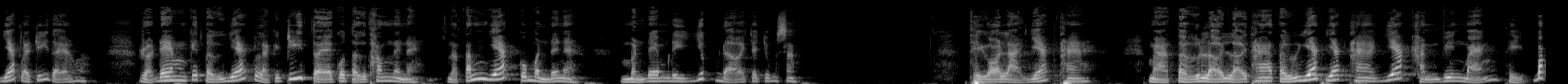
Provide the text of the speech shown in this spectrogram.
Giác là trí tuệ đúng không? rồi đem cái tự giác là cái trí tuệ của tự thân này nè, là tánh giác của mình đây nè, mình đem đi giúp đỡ cho chúng sanh. Thì gọi là giác tha. Mà tự lợi lợi tha, tự giác giác tha, giác hạnh viên mãn, thì bất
